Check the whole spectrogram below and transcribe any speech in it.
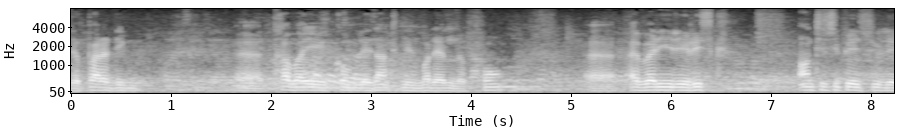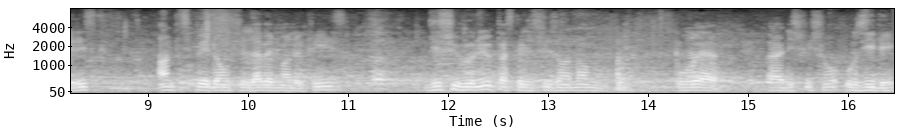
de paradigme, euh, travailler comme les entreprises modernes le font, euh, évaluer les risques, anticiper sur les risques, anticiper donc sur l'avènement de crise. J'y suis venu parce que je suis un homme ouvert à la discussion, aux idées,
